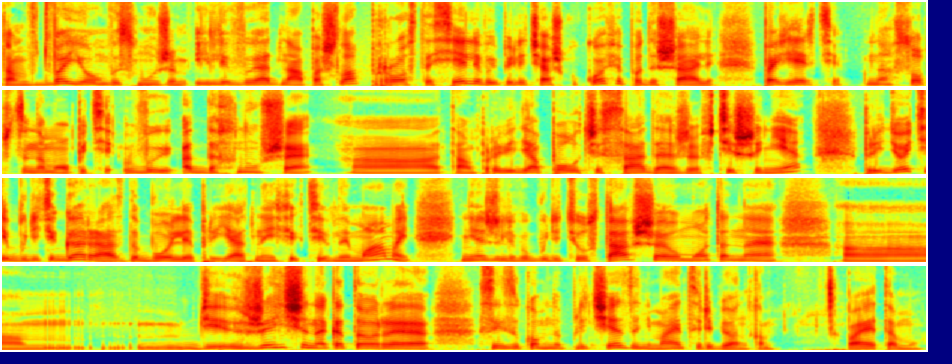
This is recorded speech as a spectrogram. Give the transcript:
там, вдвоем вы с мужем или вы одна пошла, просто сели, выпили чашку кофе, подышали. Поверьте, на собственном опыте, вы, отдохнувшая а, там, проведя полчаса даже в тишине, придете и будете гораздо более приятной и эффективной мамой, нежели вы будете уставшая, умотанная а, женщина, которая с языком на плече занимается ребенком. Поэтому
